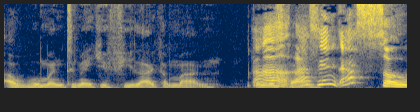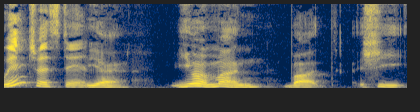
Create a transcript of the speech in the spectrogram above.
a woman to make you feel like a man. Ah, that's in, that's so interesting. Yeah, you're a man, but she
